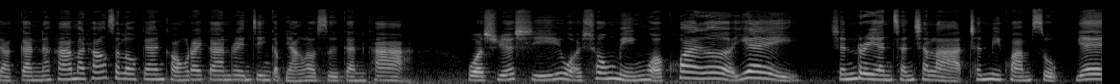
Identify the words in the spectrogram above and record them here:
จากกันนะคะ มาท่องสโลแกนของรายการเรียนจีนกับหยางเราซื้อกันค่ะ我学习我聪明我快乐耶 ฉันเรียน ฉันฉลาด ฉันมีความสุข เย้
